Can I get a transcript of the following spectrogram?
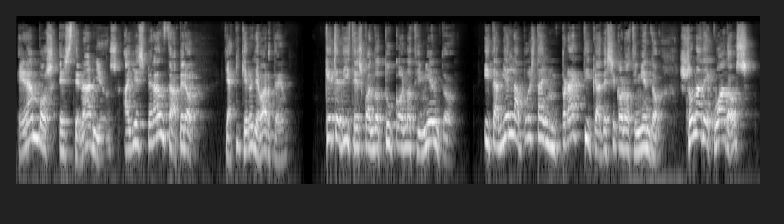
En ambos escenarios hay esperanza, pero, y aquí quiero llevarte, ¿Qué te dices cuando tu conocimiento y también la puesta en práctica de ese conocimiento son adecuados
